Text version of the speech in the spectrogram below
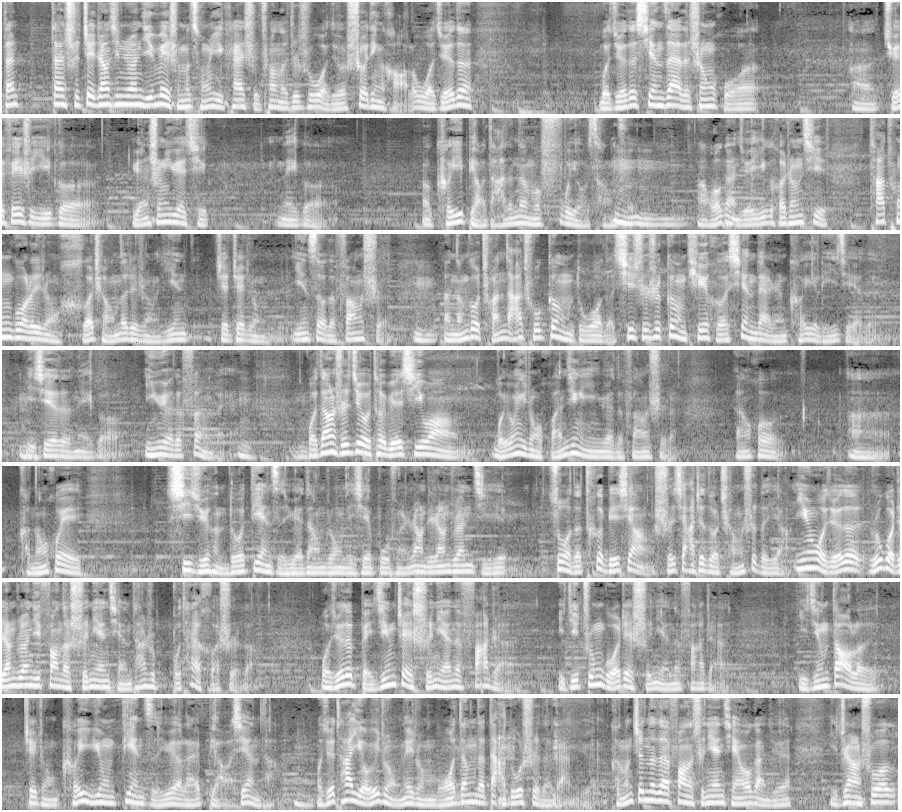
但但是这张新专辑为什么从一开始创作之初我就设定好了？我觉得，我觉得现在的生活，呃，绝非是一个原声乐器那个呃可以表达的那么富有层次。嗯嗯啊，我感觉一个合成器，它通过了这种合成的这种音这这种音色的方式，嗯呃，能够传达出更多的，其实是更贴合现代人可以理解的一些的那个音乐的氛围。嗯我当时就特别希望我用一种环境音乐的方式，然后呃可能会吸取很多电子乐当中的一些部分，让这张专辑做的特别像时下这座城市的一样。因为我觉得，如果这张专辑放到十年前，它是不太合适的。我觉得北京这十年的发展，以及中国这十年的发展，已经到了这种可以用电子乐来表现它。嗯我觉得它有一种那种摩登的大都市的感觉。可能真的在放到十年前，我感觉你这样说，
